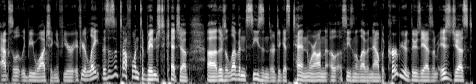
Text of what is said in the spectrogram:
absolutely be watching. If you're if you're late, this is a tough one to binge to catch up. Uh, there's 11 seasons, or to guess 10. We're on uh, season 11 now, but Curb Your Enthusiasm is just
